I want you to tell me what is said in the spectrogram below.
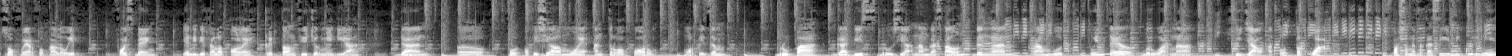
software Vocaloid voice bank yang didevelop oleh Krypton Future Media dan uh, official Moe Anthropomorphism berupa gadis berusia 16 tahun dengan rambut twin tail berwarna hijau atau terkuak personifikasi Miku ini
